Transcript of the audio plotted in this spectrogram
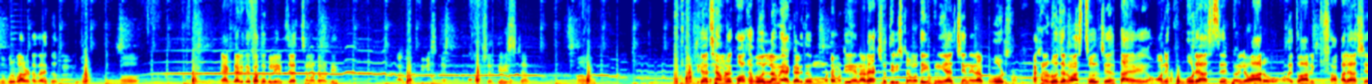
দুপুর বারোটা তাই তো? ও এক গাড়িতে কতগুলো ইট যাচ্ছে মোটামুটি? একশো তিরিশটা। ও ঠিক আছে আমরা কথা বললাম এক গাড়িতে মোটামুটি এনারা একশো তিরিশটার মতো ইট নিয়ে যাচ্ছেন এরা ভোর এখন রোজার মাস চলছে তাই অনেক ভোরে আসছে নইলে আরও হয়তো আরও একটু সকালে আসে।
